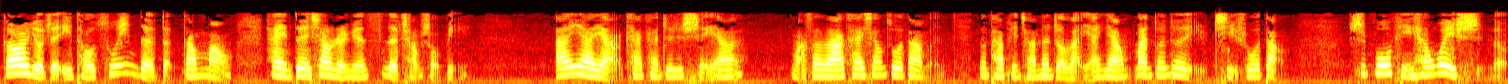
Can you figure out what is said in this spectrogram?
高尔有着一头粗硬的等刚毛，和一对像人猿似的长手臂。哎呀呀，看看这是谁呀？马芬拉开厢座大门，用他平常那种懒洋洋、慢吞吞的语气说道：“是剥皮和喂食呢。”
